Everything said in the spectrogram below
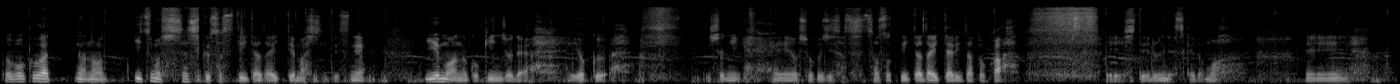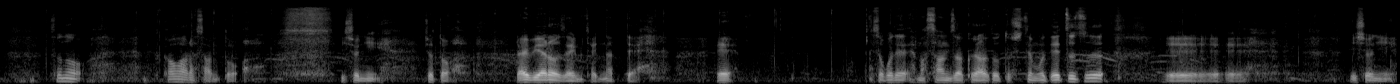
と僕はあのいつも親しくさせていただいてましてですね家もあのご近所でよく一緒に、えー、お食事誘っていただいたりだとか、えー、してるんですけども、えー、その川原さんと一緒にちょっとライブやろうぜみたいになって、えー、そこで、まあ、サンズ・ア・クラウドとしても出つつ、えー、一緒に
